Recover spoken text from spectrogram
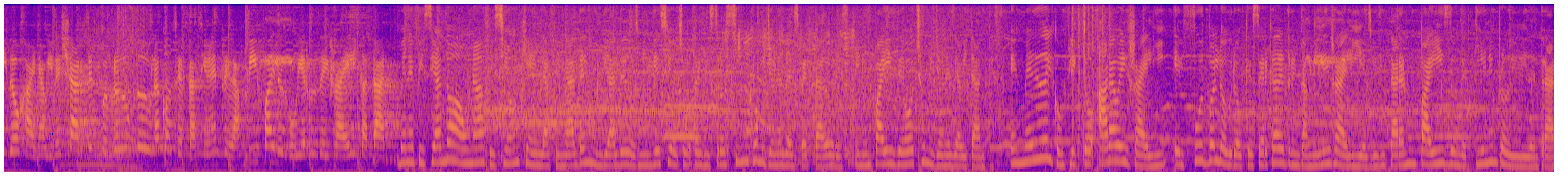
y Doha en aviones charter fue producto de una concertación entre la FIFA y los gobiernos de Israel y Qatar, beneficiando a una afición que en la final del Mundial de 2018 registró 5 millones de espectadores en un país de 8 millones de habitantes. En medio del conflicto árabe-israelí, el fútbol logró que cerca de 30.000 israelíes visitaran un país donde tienen prohibido entrar.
